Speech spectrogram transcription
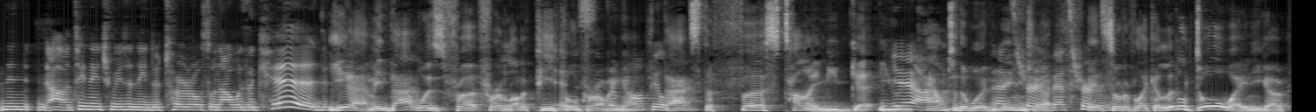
nin- uh, Teenage Mutant Ninja Turtles when I was a kid. Yeah, I mean that was for for a lot of people growing up. That's the first time you get you Yeah, encounter the word that's ninja. true, that's true. It's sort of like a little doorway, and you go,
